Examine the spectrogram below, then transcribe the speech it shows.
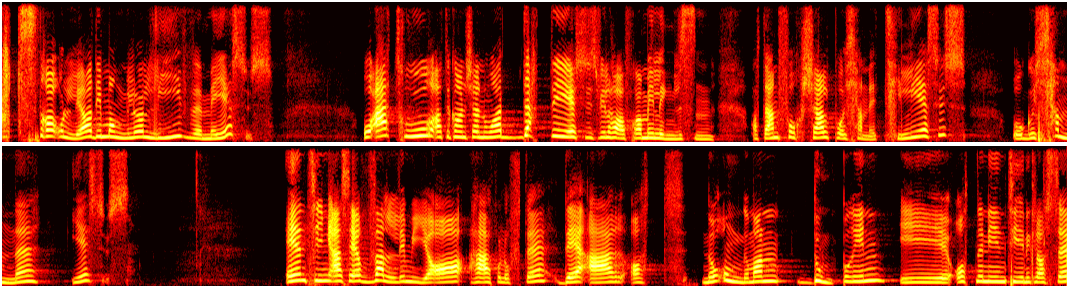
ekstra olja, de mangler livet med Jesus. Og jeg tror at det kanskje er noe av dette Jesus vil ha fram i lignelsen. At det er en forskjell på å kjenne til Jesus og å kjenne Jesus. En ting jeg ser veldig mye av her på loftet, det er at når ungdommene dumper inn i 8., 9., 10. klasse,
